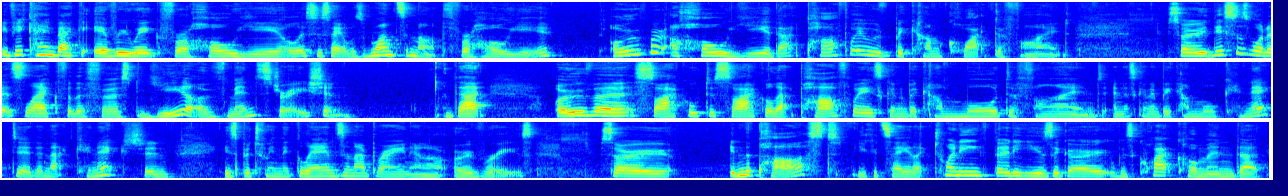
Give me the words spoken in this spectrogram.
If you came back every week for a whole year, or let's just say it was once a month for a whole year, over a whole year, that pathway would become quite defined. So, this is what it's like for the first year of menstruation. That over cycle to cycle, that pathway is going to become more defined and it's going to become more connected. And that connection is between the glands in our brain and our ovaries. So, in the past, you could say like 20, 30 years ago, it was quite common that,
